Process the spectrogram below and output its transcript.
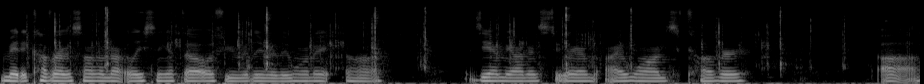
made a cover of the song. I'm not releasing it though. If you really really want it, uh, DM me on Instagram. I want cover. Uh,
